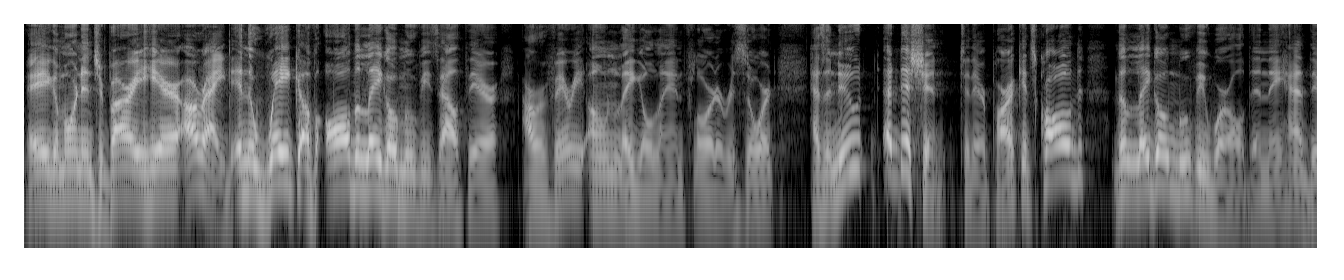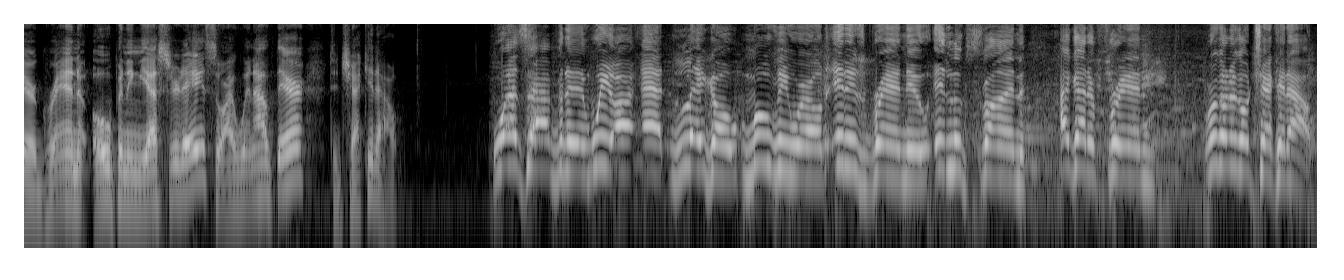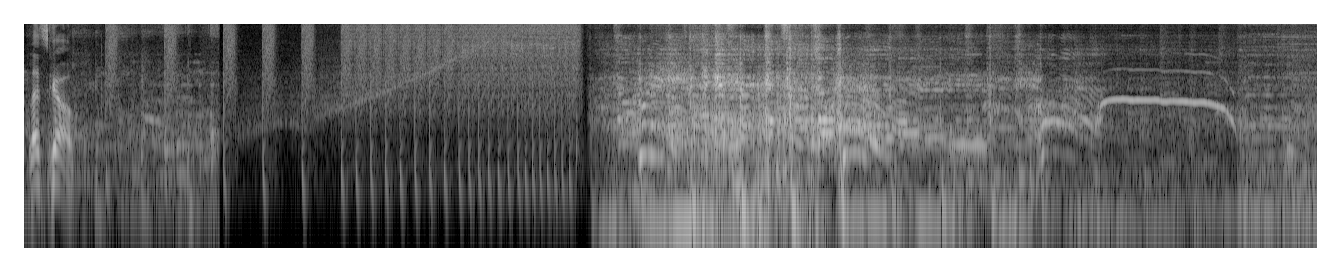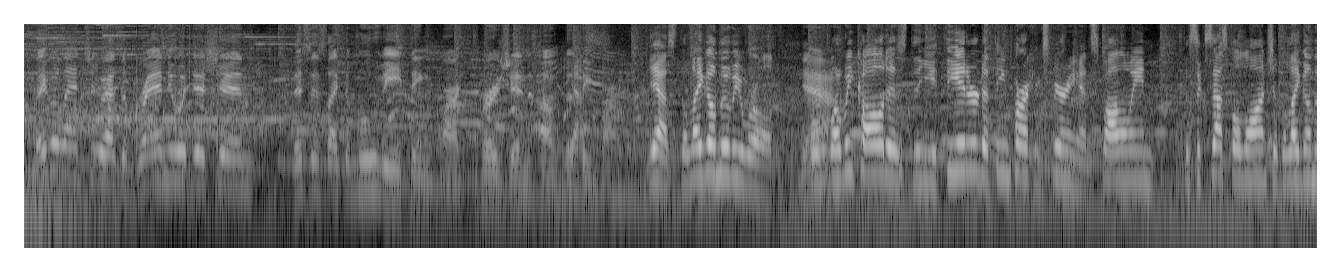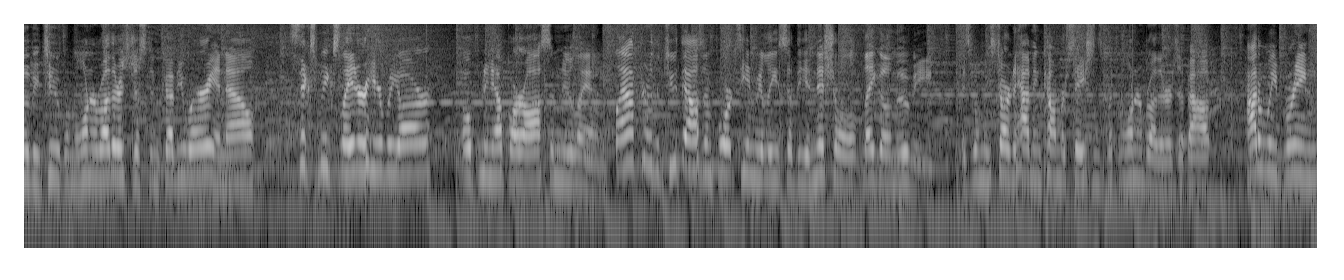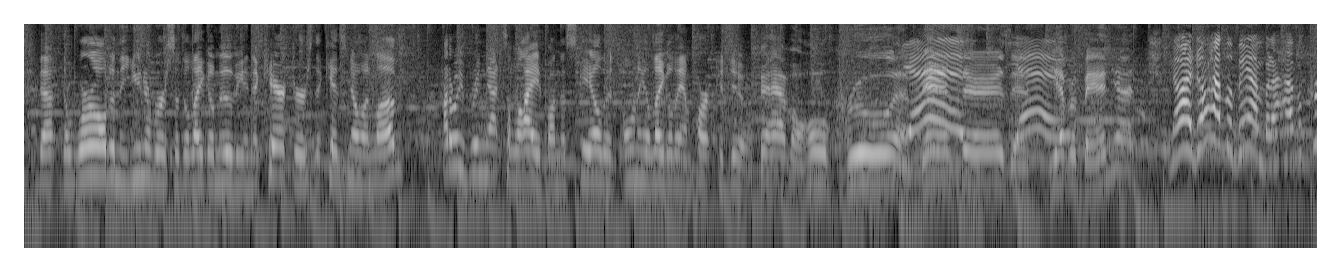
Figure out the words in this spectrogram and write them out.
Hey, good morning, Jabari here. All right, in the wake of all the Lego movies out there, our very own Legoland Florida Resort has a new addition to their park. It's called the Lego Movie World, and they had their grand opening yesterday, so I went out there to check it out. What's happening? We are at Lego Movie World. It is brand new. It looks fun. I got a friend. We're gonna go check it out. Let's go. Legoland 2 has a brand new addition. This is like the movie theme park version of the Yes. theme park. Yes, the Lego Movie World. Yeah. What we call it is the theater to theme park experience following the successful launch of the Lego Movie 2 from Warner Brothers just in February. And now, six weeks later, here we are opening up our awesome new land. After the 2014 release of the initial Lego movie is when we started having conversations with Warner Brothers about how do we bring the, the world and the universe of the Lego movie and the characters that kids know and love, how do we bring that to life on the scale that only a Legoland park could do? You have a whole crew of Yes, dancers, and yes. you have a band yet? No, I don't have a band, but I have a crew.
